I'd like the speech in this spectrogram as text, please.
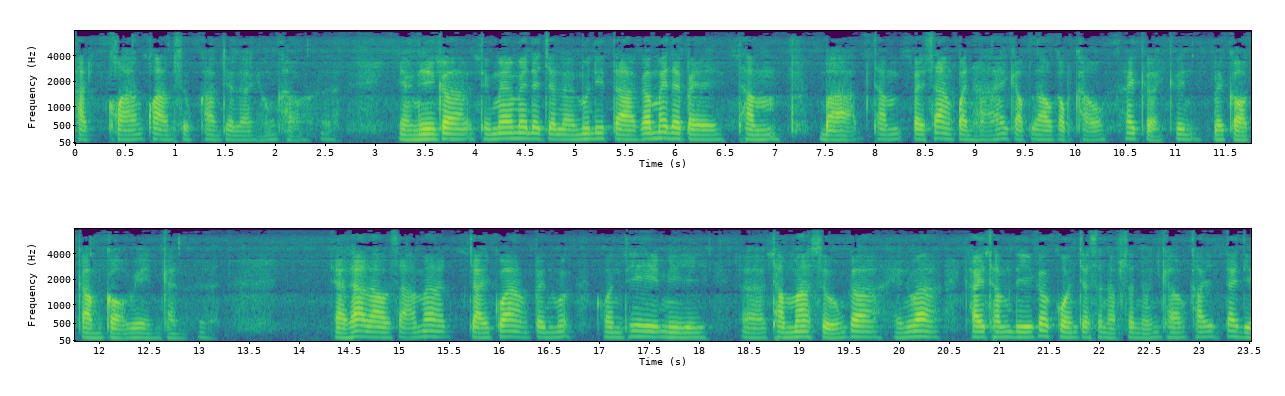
ขัดขวางความสุขความเจริญของเขา อย่างนี้ก็ถึงแม้ไม่ได้เจริญมุนิตาก็ไม่ได้ไปทำ บาปทำไปสร้างปัญหาให้กับเรากับเขาให้เกิดขึ้น ไปก่อกรรมก่อเวรกัน แต่ถ้าเราสามารถใจกว้างเป็นคนที่มีธรรมะสูงก็เห็นว่าใครทำดีก็ควรจะสนับสนุนเขา ใครได้ดี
